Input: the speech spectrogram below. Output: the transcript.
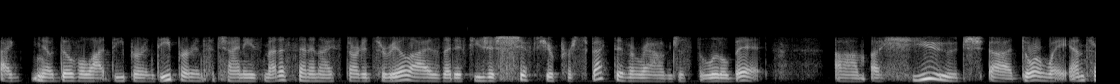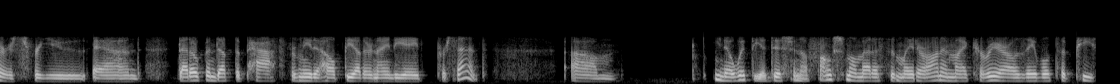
I you know dove a lot deeper and deeper into Chinese medicine and I started to realize that if you just shift your perspective around just a little bit, um, a huge uh, doorway enters for you, and that opened up the path for me to help the other 98%. Um, you know, with the addition of functional medicine later on in my career, I was able to piece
